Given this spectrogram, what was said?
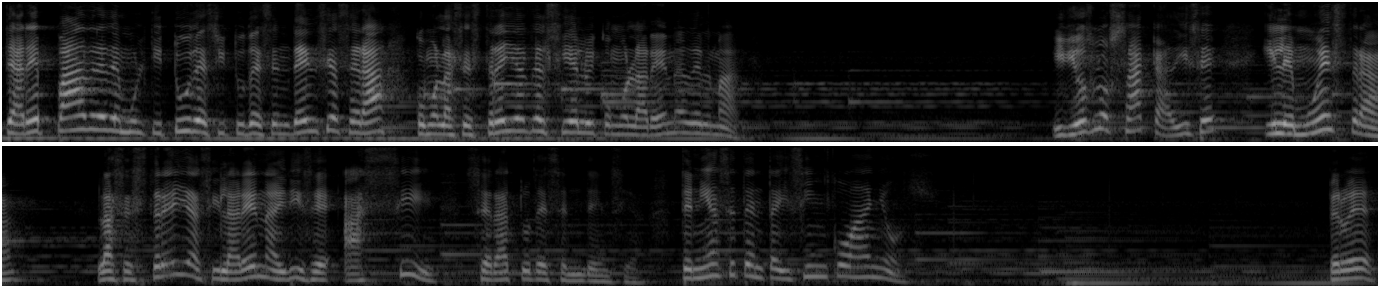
te haré padre de multitudes y tu descendencia será como las estrellas del cielo y como la arena del mar. Y Dios lo saca, dice, y le muestra las estrellas y la arena y dice, así será tu descendencia. Tenía 75 años. Pero eh,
